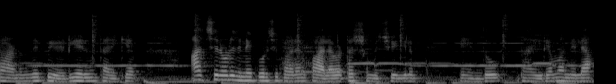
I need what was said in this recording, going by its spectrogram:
കാണുന്നത് പേടിയായിരുന്നു തനിക്ക്. അച്ഛനോട് ഇതിനെക്കുറിച്ച് പറയാൻ പലവട്ടം ശ്രമിച്ചുവെങ്കിലും എന്തോ ധൈര്യം വന്നില്ല.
